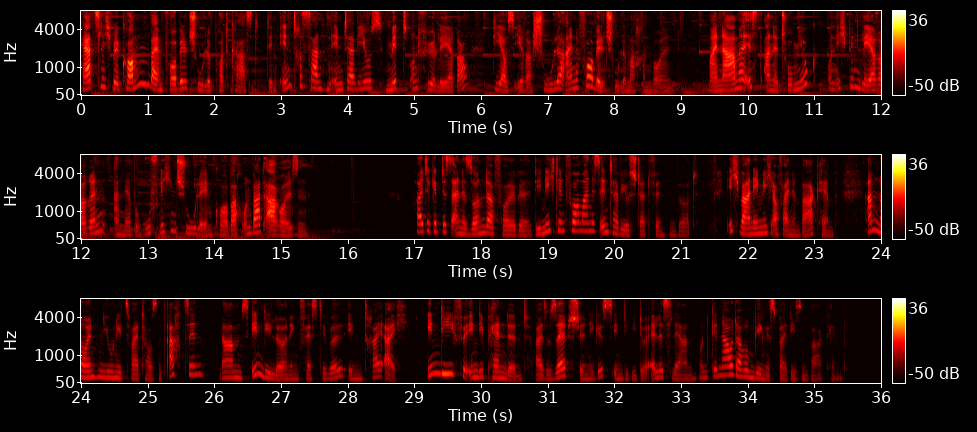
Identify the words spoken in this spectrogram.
Herzlich willkommen beim Vorbildschule Podcast, dem interessanten Interviews mit und für Lehrer, die aus ihrer Schule eine Vorbildschule machen wollen. Mein Name ist Anne Tomjuk und ich bin Lehrerin an der beruflichen Schule in Korbach und Bad Arolsen. Heute gibt es eine Sonderfolge, die nicht in Form eines Interviews stattfinden wird. Ich war nämlich auf einem Barcamp am 9. Juni 2018 namens Indie Learning Festival in Dreieich. Indie für Independent, also selbstständiges, individuelles Lernen. Und genau darum ging es bei diesem Barcamp.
